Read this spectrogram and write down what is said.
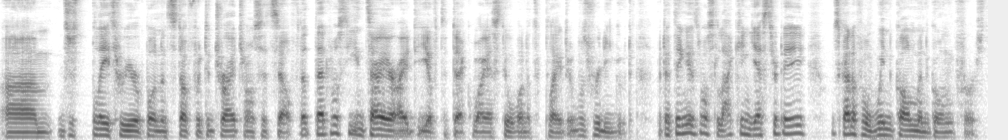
um, just play through your opponent's stuff with the Drytrons itself. That that was the entire idea of the deck, why I still wanted to play it. It was really good. But the thing it was lacking yesterday was kind of a win con when going first.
